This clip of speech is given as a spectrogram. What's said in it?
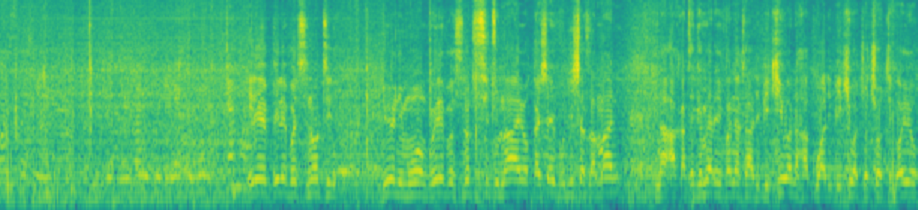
note ya Rayvanny kuendelea kulia Diamond Ile ile voice note yule ni muongo. Ile voice note si tunayo, kashaivujisha zamani, na akategemea Rayvanny ataharibikiwa na hakuharibikiwa chochote. Kwa hiyo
